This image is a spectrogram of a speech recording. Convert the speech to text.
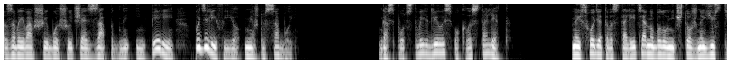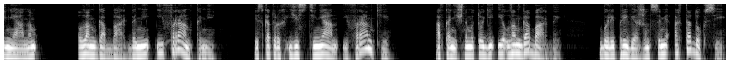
завоевавшие большую часть Западной империи, поделив ее между собой. Господство их длилось около ста лет. На исходе этого столетия оно было уничтожено Юстинианом, лангобардами и франками, из которых Юстиниан и франки, а в конечном итоге и лангобарды, были приверженцами ортодоксии.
